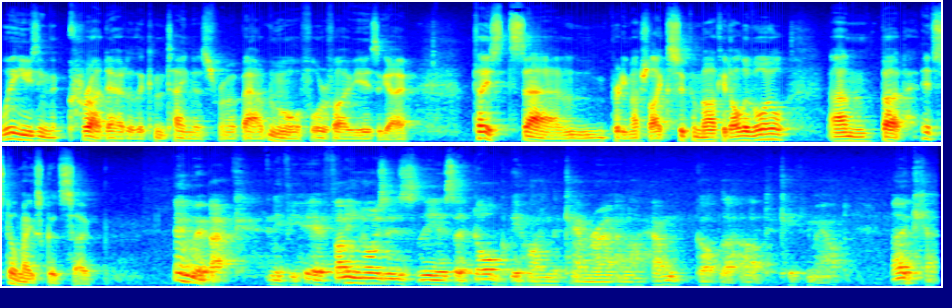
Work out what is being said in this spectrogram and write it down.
We're using the crud out of the containers from about oh, four or five years ago. Tastes um, pretty much like supermarket olive oil, um, but it still makes good soap. And we're back. And if you hear funny noises, there's a dog behind the camera and I haven't got the heart to kick him out. Okay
